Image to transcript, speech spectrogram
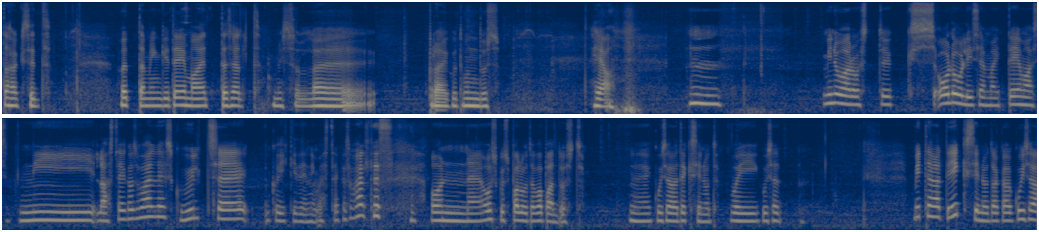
tahaksid võtta mingi teema ette sealt, mis sulle praegu tundus hea hmm.? minu arust üks olulisemaid teemasid nii lastega suheldes kui üldse kõikide inimestega suheldes on äh, oskus paluda vabandust, äh, kui sa oled eksinud või kui sa, mitte alati eksinud, aga kui sa,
